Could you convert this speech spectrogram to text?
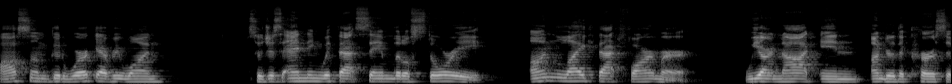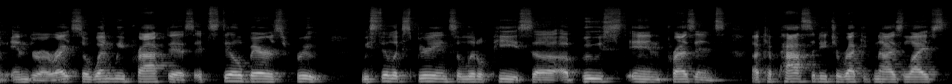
Awesome. Good work, everyone. So, just ending with that same little story. Unlike that farmer, we are not in under the curse of Indra, right? So when we practice, it still bears fruit. We still experience a little peace, a, a boost in presence, a capacity to recognize life's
